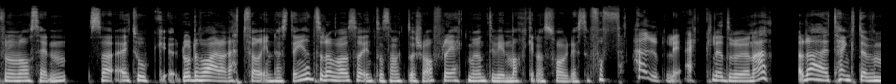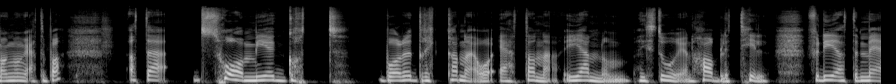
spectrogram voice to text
for noen år siden. Så jeg tok, Da var rett før innhøstingen, så det var så interessant å se. For da gikk vi rundt i vinmarken og så disse forferdelig ekle druene. Og da har jeg tenkt over mange ganger etterpå at det så mye godt, både drikkende og etende, gjennom historien har blitt til fordi at vi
